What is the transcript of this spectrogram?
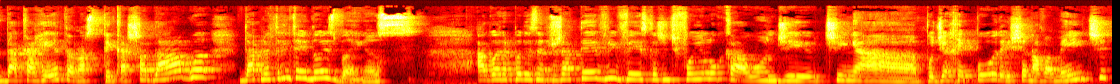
da carreta. Nós tem caixa d'água, dá para 32 banhos. Agora, por exemplo, já teve vez que a gente foi em um local onde tinha podia repor, encher novamente,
